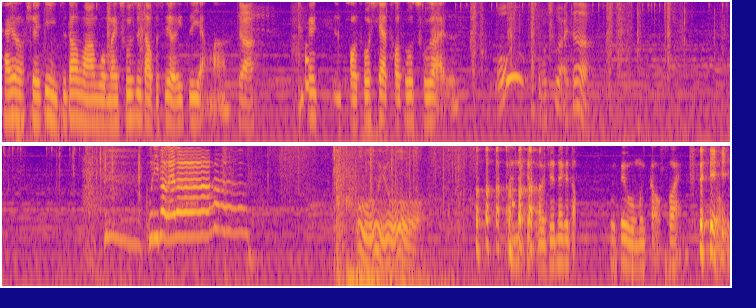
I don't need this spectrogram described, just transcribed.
还有学弟，你知道吗？我们初始岛不是有一只羊吗？对啊，逃脱下逃脱出来了。哦，怎么出来的？库里帕来啦！哦哟，那个，我觉得那个岛会被我们搞坏。对，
